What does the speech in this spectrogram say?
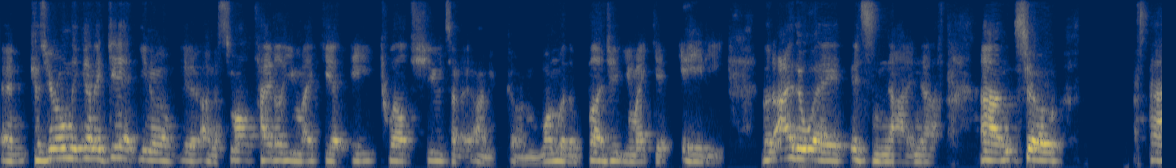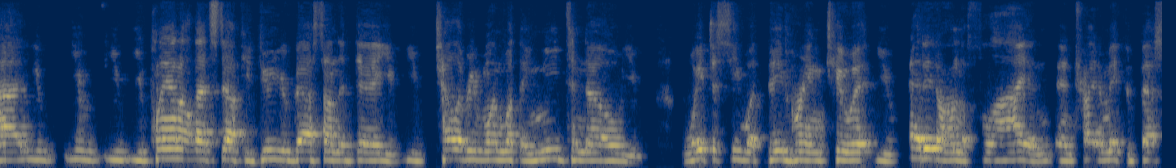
and because you're only going to get, you know, on a small title, you might get 8, 12 shoots. On, a, on, on one with a budget, you might get 80. But either way, it's not enough. Um, so uh, you, you, you, you plan all that stuff, you do your best on the day, you, you tell everyone what they need to know, you wait to see what they bring to it, you edit on the fly and, and try to make the best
